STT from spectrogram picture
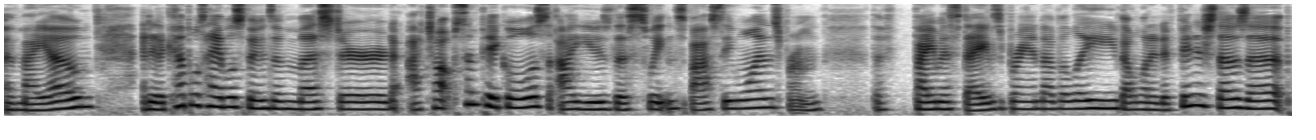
of mayo. I did a couple tablespoons of mustard. I chopped some pickles. I used the sweet and spicy ones from the famous Dave's brand, I believe. I wanted to finish those up,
